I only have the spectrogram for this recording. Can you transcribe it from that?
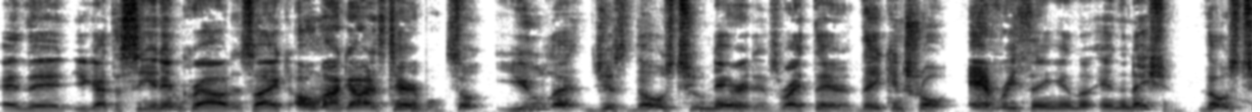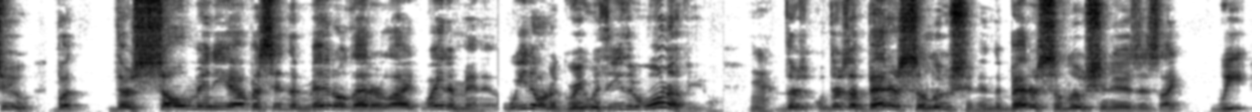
And then you got the CNN crowd. It's like, oh my God, it's terrible. So you let just those two narratives right there, they control everything in the, in the nation. Those two. But there's so many of us in the middle that are like, wait a minute, we don't agree with either one of you. Yeah. There's, there's a better solution. And the better solution is, is like, we,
